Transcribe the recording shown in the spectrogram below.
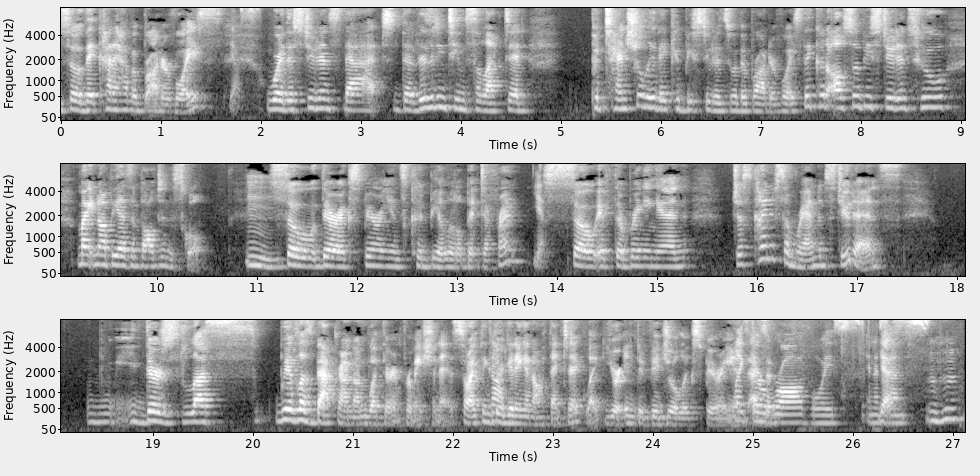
So they kind of have a broader voice. Yes. Where the students that the visiting team selected, potentially they could be students with a broader voice. They could also be students who might not be as involved in the school. Mm. So their experience could be a little bit different. Yes. So if they're bringing in just kind of some random students, w- there's less we have less background on what their information is so i think Got they're it. getting an authentic like your individual experience Like their a, raw voice in a Yes. sense. Mm-hmm.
